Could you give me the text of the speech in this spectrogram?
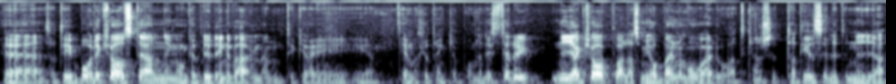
Eh, Så det är både kravställning och att bjuda in i värmen tycker jag är, är det man ska tänka på. Men det ställer ju nya krav på alla som jobbar inom HR då att kanske ta till sig lite nya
